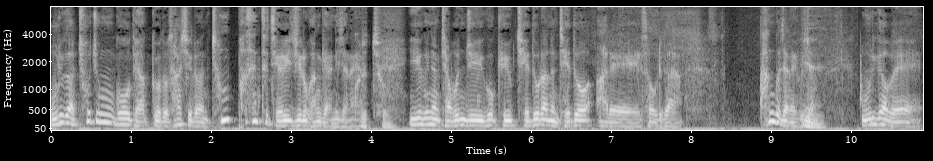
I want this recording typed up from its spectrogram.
우리가 초중고 대학교도 사실은 1000%제 의지로 간 게 아니잖아요. 그렇죠. 이게 그냥 자본주의고 교육 제도라는 제도 아래에서 우리가 한 거잖아요. 그죠? 예. 우리가 왜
